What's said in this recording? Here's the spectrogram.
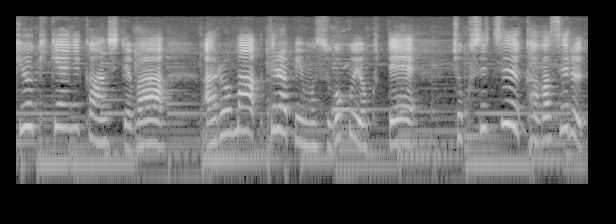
吸器系に関してはアロマテラピーもすごく良くて直接嗅がせる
